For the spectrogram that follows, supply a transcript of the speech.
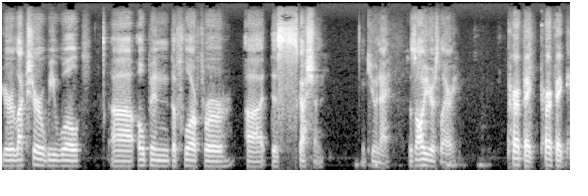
your lecture, we will uh, open the floor for uh, discussion, Q&A. So it's all yours, Larry. Perfect, perfect.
